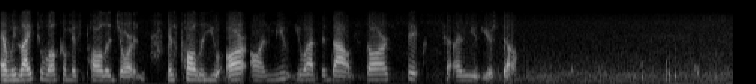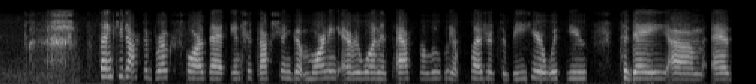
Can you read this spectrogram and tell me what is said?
And we'd like to welcome Miss Paula Jordan. Miss Paula, you are on mute. You have to dial star six to unmute yourself. Thank you, Dr. Brooks, for that introduction. Good morning, everyone. It's absolutely a pleasure to be here with you today. Um, as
